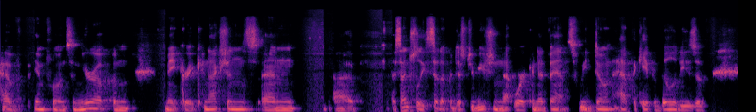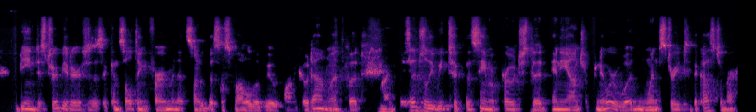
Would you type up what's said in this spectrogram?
have influence in Europe and make great connections and uh, essentially set up a distribution network in advance. We don't have the capabilities of being distributors as a consulting firm, and it's not a business model that we would want to go down with. But right. essentially, we took the same approach that any entrepreneur would and went straight to the customer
